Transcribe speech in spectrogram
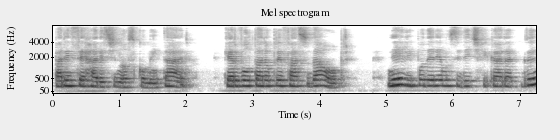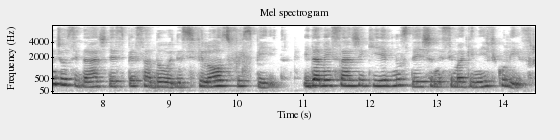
Para encerrar este nosso comentário, quero voltar ao prefácio da obra. Nele poderemos identificar a grandiosidade desse pensador, desse filósofo espírita e da mensagem que ele nos deixa nesse magnífico livro.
